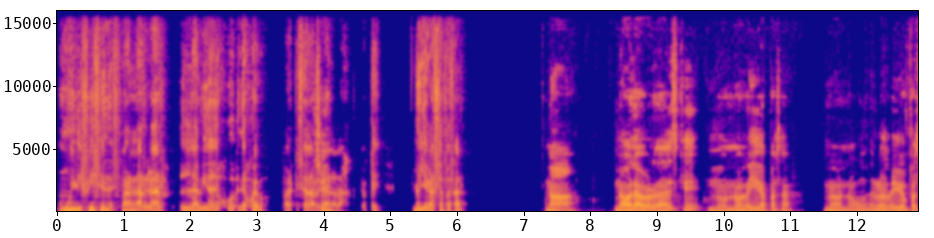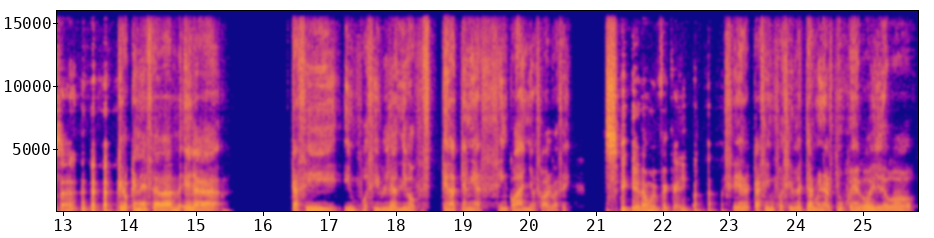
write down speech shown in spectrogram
muy difíciles para alargar la vida de, jue- de juego, para que se alargara Sí. la... ¿Ok? ¿Lo llegaste a pasar? No, no, la verdad es que no, no lo llegué a pasar. No, no, no lo llegué a pasar. Creo que en esa edad era casi imposible. Digo, pues, ¿qué edad tenías? ¿Cinco años o algo así? Sí, era muy pequeño. Sí, era casi imposible terminarte un juego y luego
